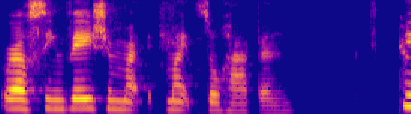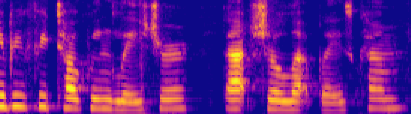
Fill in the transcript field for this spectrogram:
or else the invasion might, might still happen. Maybe if we tell Queen Glacier that she'll let Blaze come.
